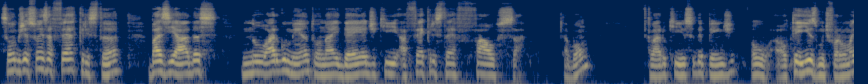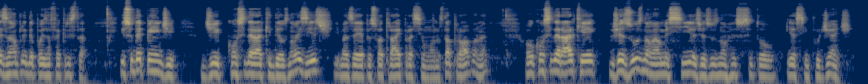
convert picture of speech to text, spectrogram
São objeções à fé cristã baseadas no argumento ou na ideia de que a fé cristã é falsa, tá bom? Claro que isso depende, ou ao teísmo de forma mais ampla e depois a fé cristã. Isso depende de considerar que Deus não existe, mas aí a pessoa trai para si um ônus da prova, né? Ou considerar que Jesus não é o Messias, Jesus não ressuscitou e assim por diante.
